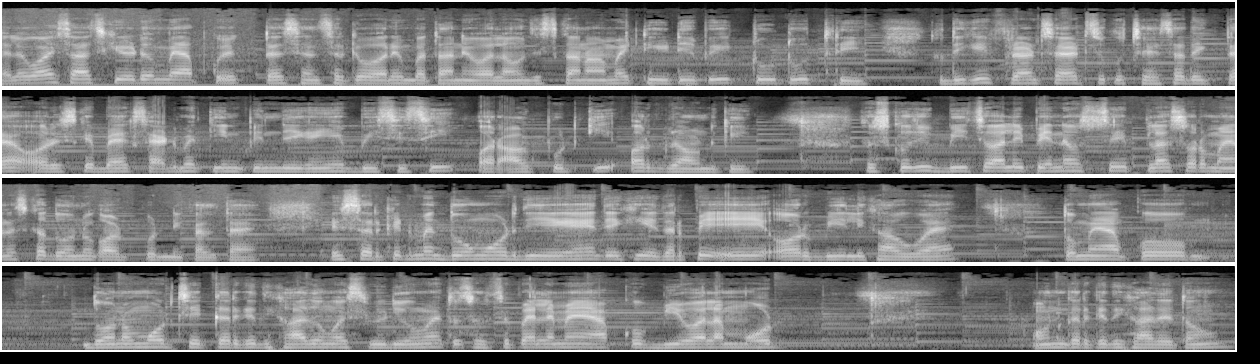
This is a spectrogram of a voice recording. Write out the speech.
हेलो गाइस आज की वीडियो में आपको एक टच सेंसर के बारे में बताने वाला हूँ, जिसका नाम है T T P two two three तो देखिए फ्रंट साइड से कुछ ऐसा दिखता है और इसके बैक साइड में तीन पिन दी गई हैं बी सी सी और आउटपुट की और ग्राउंड की। तो इसको जो बीच वाली पिन है, उससे प्लस और माइनस का दोनों का आउटपुट निकलता है। इस सर्किट में दो मोड दिए गए हैं, देखिए इधर पर ए और बी लिखा हुआ है। तो मैं आपको दोनों मोड चेक करके दिखा दूँगा इस वीडियो में। तो सबसे पहले मैं आपको बी वाला मोड ऑन करके दिखा देता हूँ।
